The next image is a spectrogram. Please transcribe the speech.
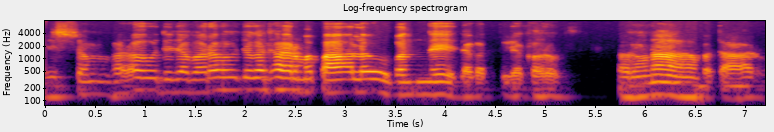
विश्वम्भरौ द्विजवरौ जुगधर्मपालौ वंदे जगत्प्रियकरौ करुणावतारौ।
